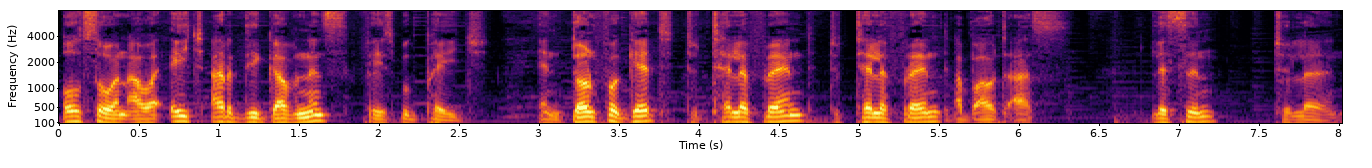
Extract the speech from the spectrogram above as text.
also on our HRD Governance Facebook page. And don't forget to tell a friend to tell a friend about us. Listen to learn.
